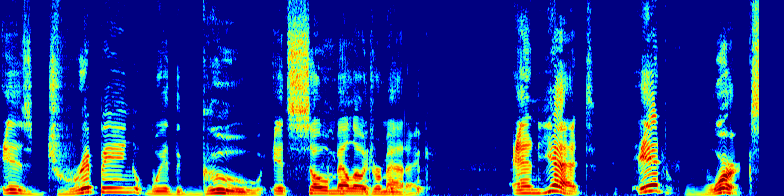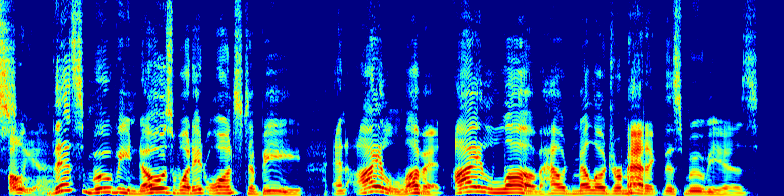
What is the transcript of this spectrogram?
is dripping with goo. It's so melodramatic. and yet, it works. Oh, yeah. This movie knows what it wants to be. And I love it. I love how melodramatic this movie is.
